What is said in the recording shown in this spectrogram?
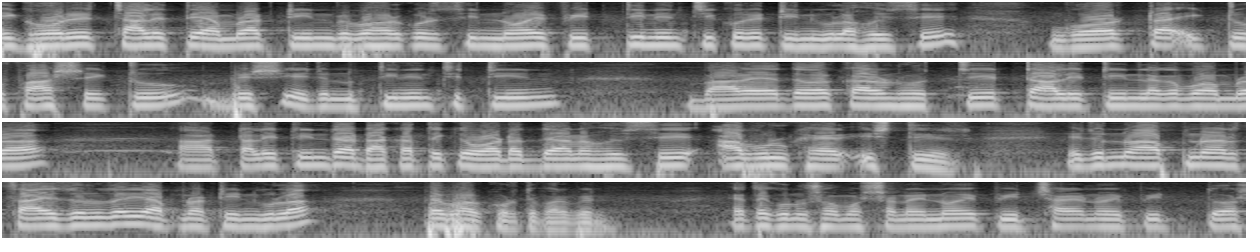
এই ঘরের চালেতে আমরা টিন ব্যবহার করেছি, নয় ফিট তিন ইঞ্চি করে টিনগুলো হয়েছে। ঘরটা একটু ফাঁসে একটু বেশি এই জন্য তিন ইঞ্চি টিন বাড়াইয়া দেওয়ার কারণ হচ্ছে টালি টিন লাগাবো আমরা। আর টালি টিনটা ঢাকা থেকে অর্ডার দেওয়ানো হয়েছে আবুল খায়ের স্টিলের এজন্য আপনার সাইজ অনুযায়ী আপনার টিনগুলা ব্যবহার করতে পারবেন। এতে কোনো সমস্যা নাই, নয় ফিট সাড়ে নয় ফিট দশ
